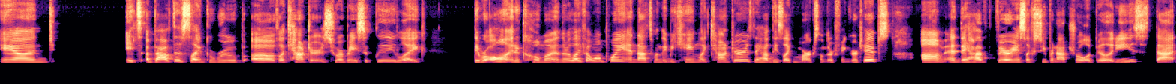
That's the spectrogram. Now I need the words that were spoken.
and it's about this like group of like counters who are basically like they were all in a coma in their life at one point and that's when they became like counters. They have these like marks on their fingertips um, and they have various like supernatural abilities that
